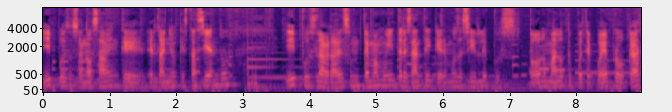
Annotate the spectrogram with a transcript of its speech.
y pues o sea, no saben que el daño que está haciendo y pues la verdad es un tema muy interesante y queremos decirle pues todo lo malo que pues, te puede provocar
